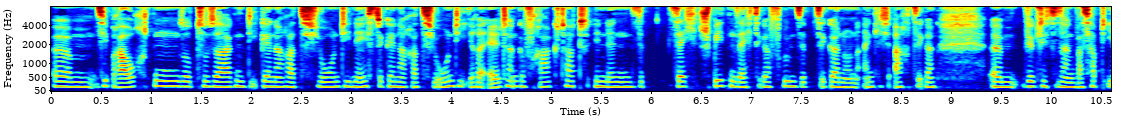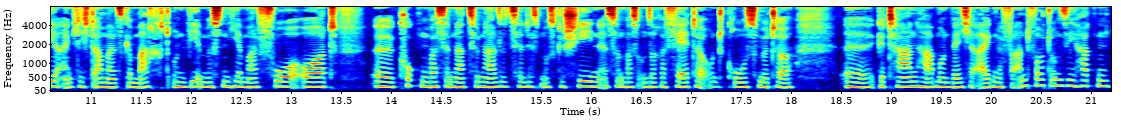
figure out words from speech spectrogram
ähm, sie brauchten sozusagen die Generation, die nächste Generation, die ihre Eltern gefragt hat in den späten 60er, frühen 70ern und eigentlich 80ern, ähm, wirklich zu sagen, was habt ihr eigentlich damals gemacht? Und wir müssen hier mal vor Ort äh, gucken, was im Nationalsozialismus geschehen ist und was unsere Väter und Großmütter äh, getan haben und welche eigene Verantwortung sie hatten.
